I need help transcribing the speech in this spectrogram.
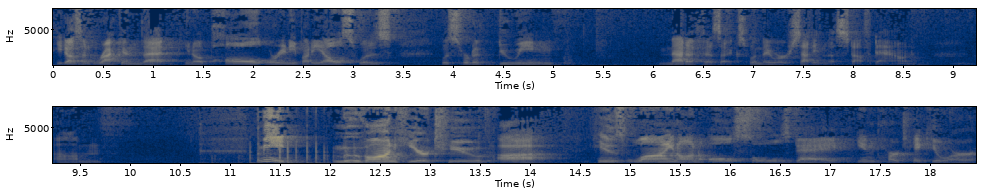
He doesn't reckon that you know Paul or anybody else was was sort of doing metaphysics when they were setting this stuff down. Um, let me move on here to uh, his line on All Souls Day in particular.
